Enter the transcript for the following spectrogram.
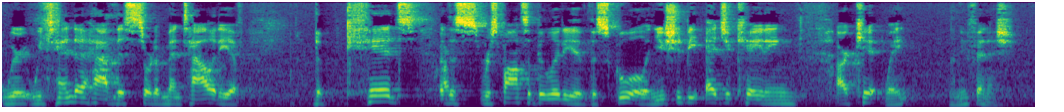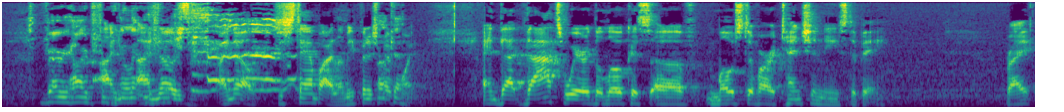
we we tend to have this sort of mentality of the kids this responsibility of the school, and you should be educating our kid. Wait, let me finish. It's very hard for me I, to let I you know. I know. Just stand by. Let me finish Okay. my point. And that that's where the locus of most of our attention needs to be. Right?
